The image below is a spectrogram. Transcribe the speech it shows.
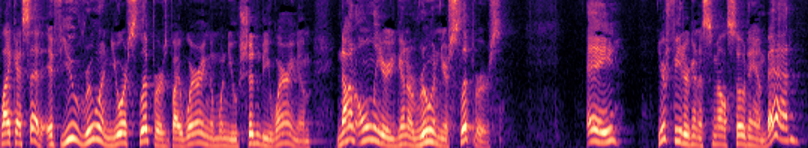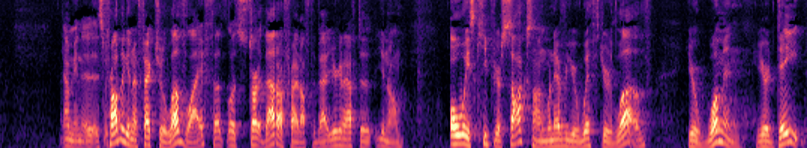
Like I said, if you ruin your slippers by wearing them when you shouldn't be wearing them, not only are you going to ruin your slippers, A, your feet are going to smell so damn bad. I mean, it's probably going to affect your love life. Let's start that off right off the bat. You're going to have to, you know, always keep your socks on whenever you're with your love, your woman, your date.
